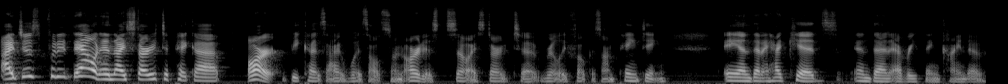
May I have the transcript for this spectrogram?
I just put it down and I started to pick up art because I was also an artist. So I started to really focus on painting. And then I had kids and then everything kind of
